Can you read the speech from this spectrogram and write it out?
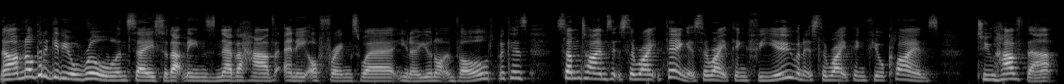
Now, I'm not going to give you a rule and say, so that means never have any offerings where, you know, you're not involved because sometimes it's the right thing. It's the right thing for you and it's the right thing for your clients to have that.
